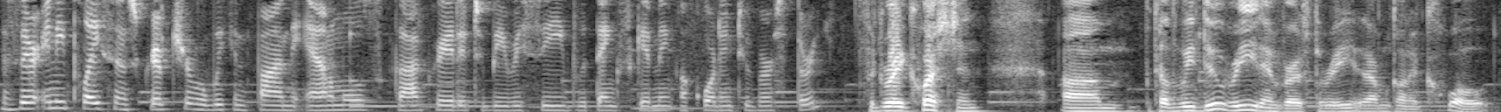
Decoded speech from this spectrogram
Is there any place in Scripture where we can find the animals God created to be received with thanksgiving according to verse 3? It's a great question um, because we do read in verse 3, and I'm going to quote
